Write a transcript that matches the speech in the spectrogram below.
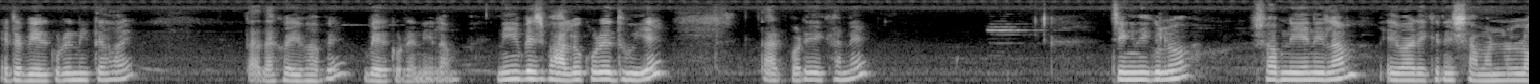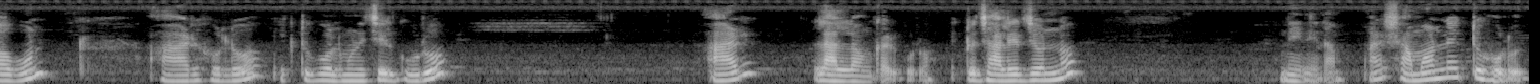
এটা বের করে নিতে হয়। তা দেখো এইভাবে বের করে নিলাম। নিয়ে বেশ ভালো করে ধুয়ে তারপরে এখানে চিংড়িগুলো সব নিয়ে নিলাম। এবার এখানে সামান্য লবণ আর হলো একটু গোলমরিচের গুঁড়ো আর লাল লঙ্কার গুঁড়ো। একটু ঝালের জন্য নিয়ে নিলাম। আর সামান্য একটু হলুদ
